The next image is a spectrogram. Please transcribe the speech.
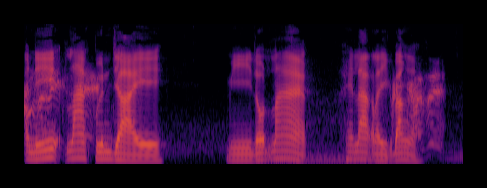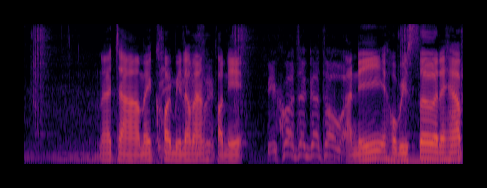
อันนี้ลากปืนใหญ่ มีรถลากให้ลากอะไรอีกบ้างอะน่าจะไม่ค่อยมีแล้วมั้งตอนนี้ อันนี้โฮวิเซอร์นะครับ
